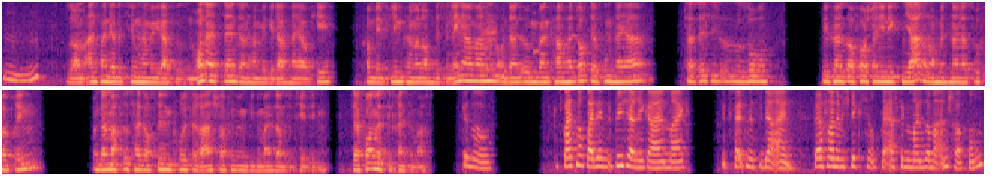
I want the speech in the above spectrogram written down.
Mhm. So am Anfang der Beziehung haben wir gedacht, das ist ein One-Night-Stand. Dann haben wir gedacht, naja, okay, komm, den Fling können wir noch ein bisschen länger machen. Und dann irgendwann kam halt doch der Punkt, naja, tatsächlich ist es so, wir können uns auch vorstellen, die nächsten Jahre noch miteinander zu verbringen. Und dann macht es halt auch Sinn, größere Anschaffungen irgendwie gemeinsam zu tätigen. Davor haben wir es getrennt gemacht. Genau. Ich weiß noch bei den Bücherregalen, Mike, jetzt fällt mir es wieder ein. Das war nämlich wirklich unsere erste gemeinsame Anschaffung.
